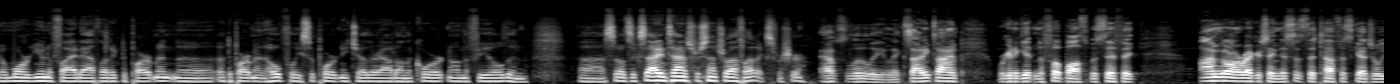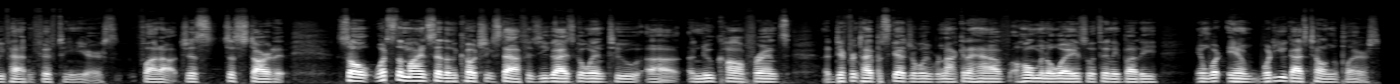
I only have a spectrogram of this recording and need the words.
you know more unified athletic department, and a, a department hopefully supporting each other out on the court and on the field. And uh, so it's exciting times for Central Athletics for sure. Absolutely, an exciting time. We're going to get into football specific. I'm going on record saying this is the toughest schedule we've had in 15 years, flat out. Just just start it. So, what's the mindset of the coaching staff as you guys go into uh, a new conference, a different type of schedule? We're not going to have home and aways with anybody. And what and what are you guys telling the players?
